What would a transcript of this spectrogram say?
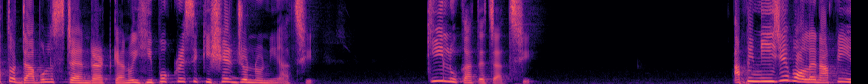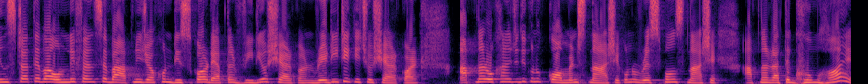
এত ডাবল স্ট্যান্ডার্ড কেন? ওই হিপোক্রেসি কিসের জন্য নিয়ে আছি? কী লুকাতে চাচ্ছি? আপনি নিজে বলেন, আপনি ইনস্টাতে বা অনলি ফ্যান্সে বা আপনি যখন ডিসকর্ডে আপনার ভিডিও শেয়ার করেন রেডিটে কিছু শেয়ার করেন, আপনার ওখানে যদি কোনো কমেন্টস না আসে, কোনো রেসপন্স না আসে, আপনার রাতে ঘুম হয়?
